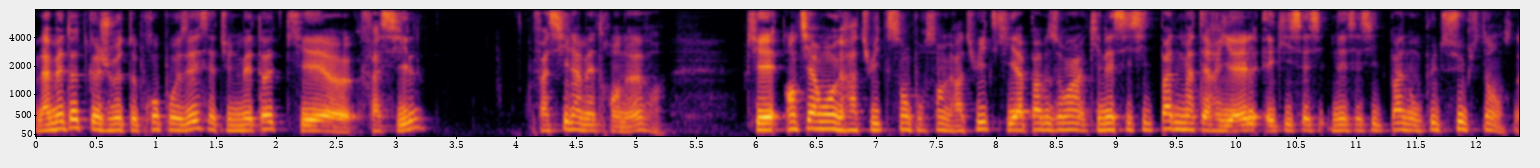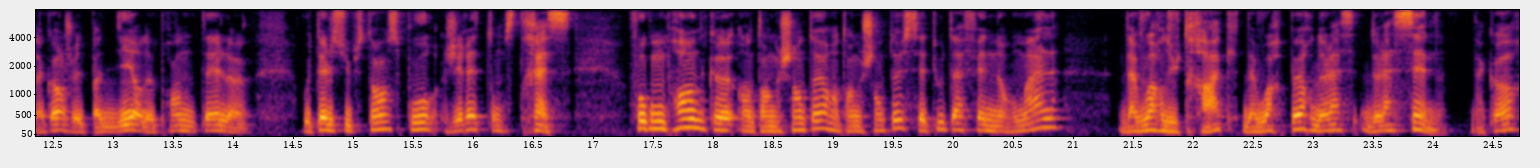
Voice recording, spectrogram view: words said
la méthode que je veux te proposer, c'est une méthode qui est euh, facile, facile à mettre en œuvre, qui est entièrement gratuite, 100% gratuite, qui a pas besoin, qui nécessite pas de matériel et qui nécessite pas non plus de substance. D'accord? Je vais pas te dire de prendre telle euh, ou telle substance pour gérer ton stress. Faut comprendre qu'en tant que chanteur, en tant que chanteuse, c'est tout à fait normal d'avoir du trac, d'avoir peur de la scène. D'accord?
